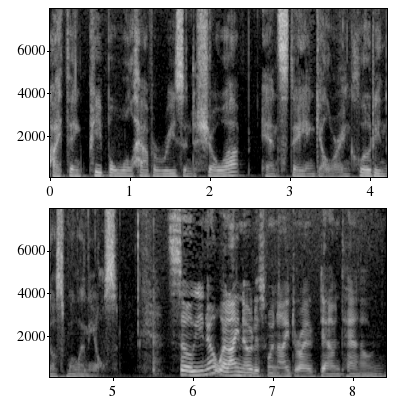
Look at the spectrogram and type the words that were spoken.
I think people will have a reason to show up and stay in Gilroy, including those millennials. So you know what I notice when I drive downtown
